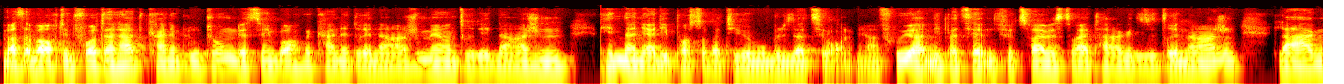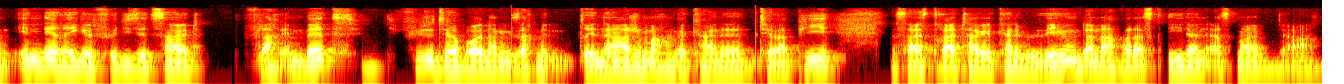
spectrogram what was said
Was aber auch den Vorteil hat, keine Blutung, deswegen brauchen wir keine Drainage mehr und Drainagen hindern ja die postoperative Mobilisation. Ja, früher hatten die Patienten für zwei bis drei Tage diese Drainagen, lagen in der Regel für diese Zeit flach im Bett. Die Physiotherapeuten haben gesagt, mit Drainage machen wir keine Therapie. Das heißt, drei Tage keine Bewegung. Danach war das Knie dann erstmal ja,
